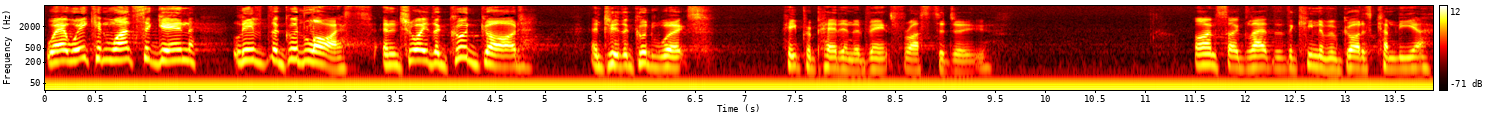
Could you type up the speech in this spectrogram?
Where we can once again live the good life and enjoy the good God and do the good works he prepared in advance for us to do. I'm so glad that the kingdom of God has come near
